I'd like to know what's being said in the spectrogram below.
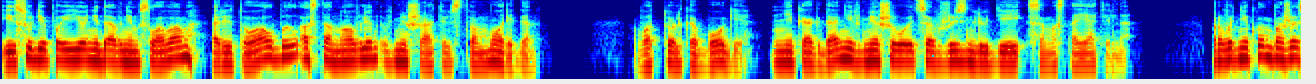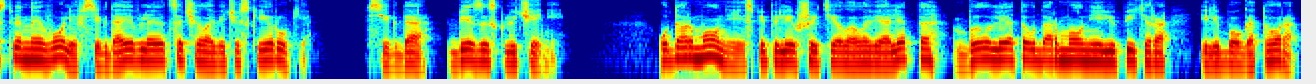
И, судя по ее недавним словам, ритуал был остановлен вмешательством Мориган. Вот только боги никогда не вмешиваются в жизнь людей самостоятельно. Проводником божественной воли всегда являются человеческие руки. Всегда, без исключений. Удар молнии, испепеливший тело Лавиолетта, был ли это удар молнии Юпитера или бога Тора,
